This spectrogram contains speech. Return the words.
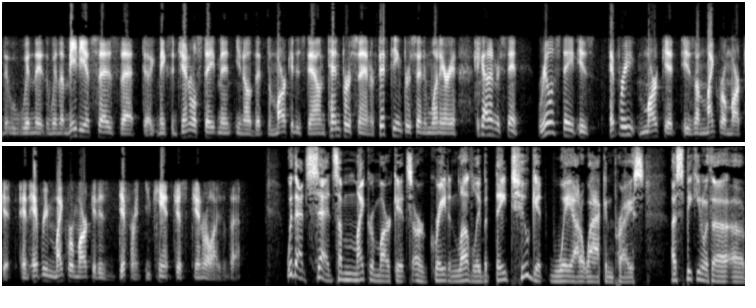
the, when the when the media says that uh, makes a general statement, you know that the market is down ten percent or fifteen percent in one area, you got to understand real estate is every market is a micro market, and every micro market is different. You can't just generalize that. With that said, some micro markets are great and lovely, but they too get way out of whack in price. I was speaking with a,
